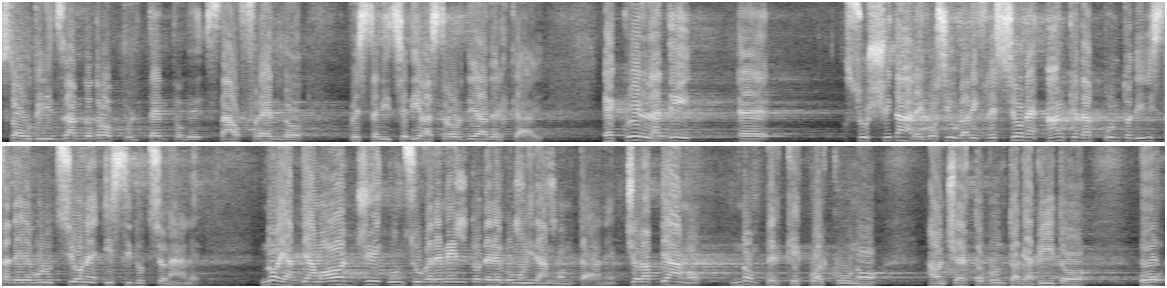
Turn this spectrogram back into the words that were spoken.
sto utilizzando troppo il tempo che sta offrendo questa iniziativa straordinaria del CAI, è quella di eh, suscitare così una riflessione anche dal punto di vista dell'evoluzione istituzionale. Noi abbiamo oggi un superamento delle comunità montane, ce l'abbiamo non perché qualcuno a un certo punto ha capito o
